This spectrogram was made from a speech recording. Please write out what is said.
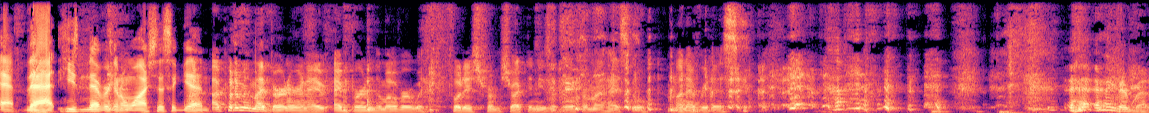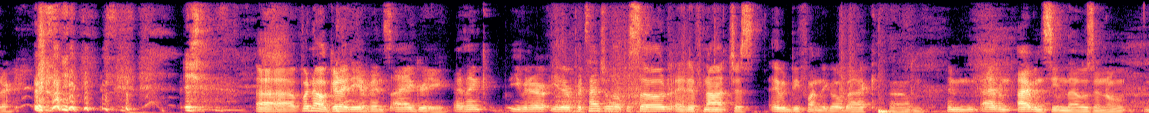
"F that! He's never gonna watch this again." I put them in my burner and I, I burned them over with footage from Shrek the Musical from my high school on every disc. I think they're better. Uh, but no, good idea, Vince. I agree. I think even either a potential episode, and if not, just it would be fun to go back. Um, and I haven't I haven't seen those in a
